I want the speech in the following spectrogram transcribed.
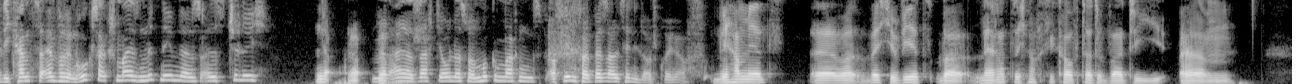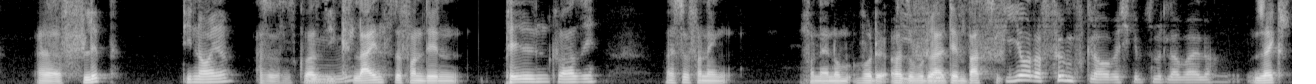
die kannst du einfach in den Rucksack schmeißen, mitnehmen, dann ist alles chillig. Ja, ja. Wenn ja. einer sagt, yo, lass mal Mucke machen, ist auf jeden Fall besser als Handylautsprecher. Wir haben jetzt, äh, welche wir jetzt, oder Lennart sich noch gekauft hatte, war die ähm, äh, Flip, die neue. Also das ist quasi mhm. die kleinste von den Pillen quasi. Weißt du, von den von der Nummer, wo du, also wo du halt den Bass. Vier oder fünf, glaube ich, gibt's mittlerweile. Sechs.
